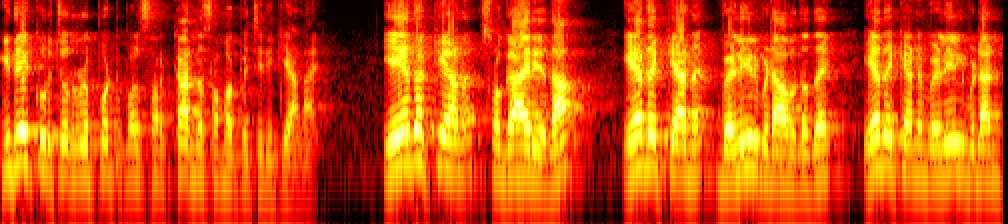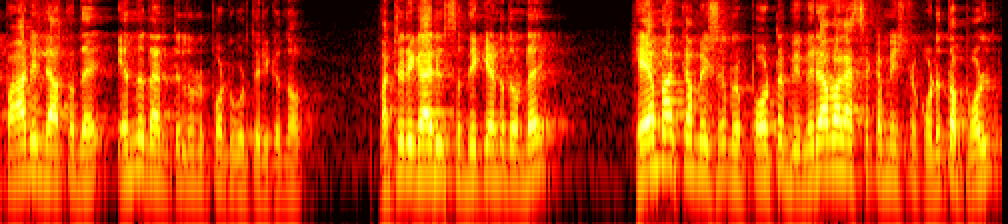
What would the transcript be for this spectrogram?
ഇതേക്കുറിച്ചൊരു റിപ്പോർട്ട് ഇപ്പോൾ സർക്കാരിന് സമർപ്പിച്ചിരിക്കുകയാണ്. ഏതൊക്കെയാണ് സ്വകാര്യത? ഏതൊക്കെയാണ് വെളിയിൽ വിടാവുന്നത്? ഏതൊക്കെയാണ് വെളിയിൽ വിടാൻ പാടില്ലാത്തത് എന്ന തരത്തിലുള്ള റിപ്പോർട്ട് കൊടുത്തിരിക്കുന്നു. മറ്റൊരു കാര്യം ശ്രദ്ധിക്കേണ്ടതുണ്ട്. ഹേമ കമ്മീഷൻ റിപ്പോർട്ട് വിവരാവകാശ കമ്മീഷന് കൊടുത്തപ്പോൾ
